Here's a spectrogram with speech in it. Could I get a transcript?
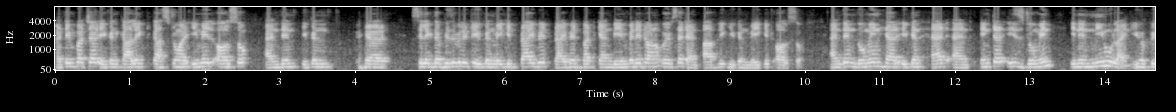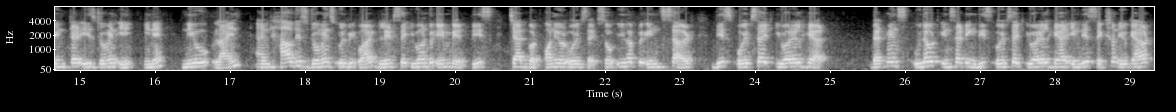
uh, temperature. You can collect customer email also. And then you can here select the visibility. You can make it private private but can be embedded on a website and public you can make it also. And then domain here you can add and enter each domain in a new line. You have to enter each domain in, in a new line and how these domains will be worked. Let's say you want to embed this chatbot on your website. So you have to insert this website url here. That means without inserting this website url here in this section you cannot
